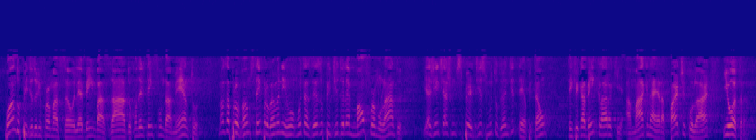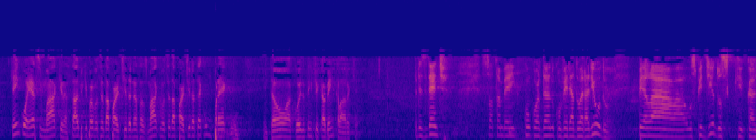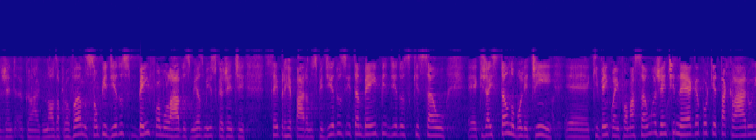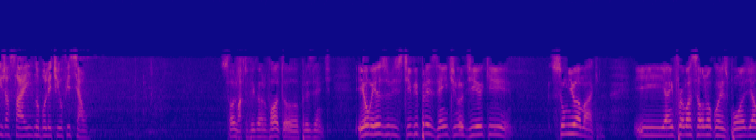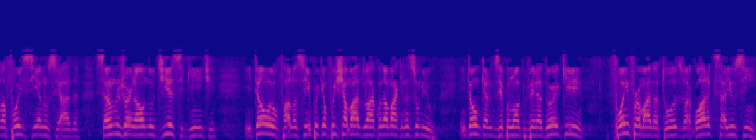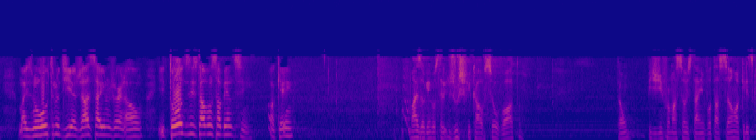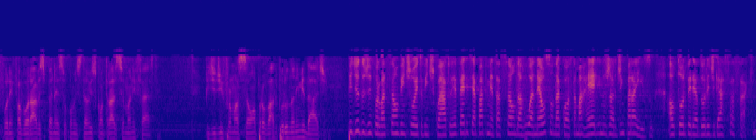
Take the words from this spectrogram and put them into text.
quando o pedido de informação ele é bem embasado, quando ele tem fundamento, nós aprovamos sem problema nenhum. Muitas vezes o pedido ele é mal formulado e a gente acha um desperdício muito grande de tempo. Então, tem que ficar bem claro aqui. A máquina era particular e outra. Quem conhece máquina sabe que para você dar partida nessas máquinas, você dá partida até com prego. Então a coisa tem que ficar bem clara aqui. Presidente, só também concordando com o vereador Arildo, pela os pedidos que, que, gente, que, nós aprovamos são pedidos bem formulados mesmo, isso que a gente sempre repara nos pedidos e também pedidos que são é, que já estão no boletim é, que vem com a informação a gente nega porque está claro e já sai no boletim oficial. Só justificando o voto, presidente. Eu mesmo estive presente no dia que sumiu a máquina. E a informação não corresponde, ela foi sim anunciada, saiu no jornal no dia seguinte então eu falo assim porque eu fui chamado lá quando a máquina sumiu. Então quero dizer para o nobre vereador que foi informado a todos, agora que saiu sim, mas no outro dia já saiu no jornal e todos estavam sabendo sim, ok? Mais alguém gostaria de justificar o seu voto? Então, pedido de informação está em votação. Aqueles que forem favoráveis permaneçam como estão e os contrários se manifestem. Pedido de informação aprovado por unanimidade. Pedido de informação 2824 refere-se à pavimentação da rua Nelson da Costa Marrelli, no Jardim Paraíso. Autor, vereador Edgar Sasaki.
